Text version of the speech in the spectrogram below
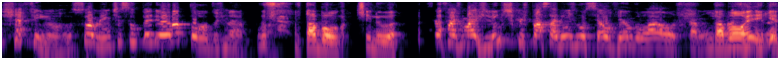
Chefinho, somente superior a todos, né? tá bom, continua. Você faz mais links que os passarinhos no céu vendo lá os caminhos. Tá bom, Henrique,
